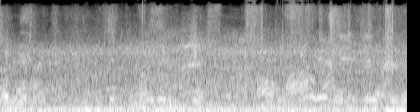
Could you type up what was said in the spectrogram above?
Over here, Mike. Oh, wow.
